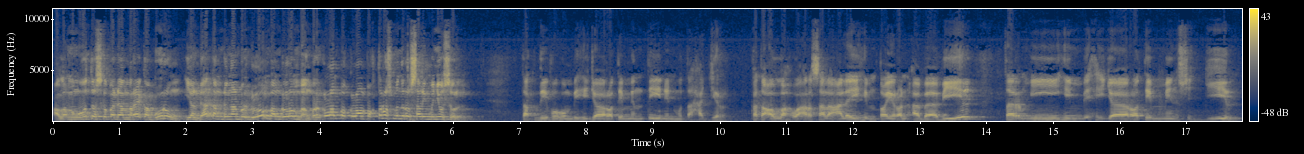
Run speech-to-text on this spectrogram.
Allah mengutus kepada mereka burung yang datang dengan bergelombang-gelombang, berkelompok-kelompok terus-menerus saling menyusul. Takdifuhum bihijaratin min tinin mutahajjir. Kata Allah wa arsala 'alaihim tayran ababil tarmihim bihijaratin min sijil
